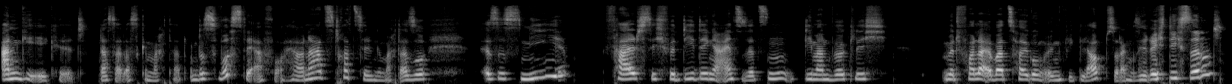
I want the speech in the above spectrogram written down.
angeekelt, dass er das gemacht hat. Und das wusste er vorher und er hat's trotzdem gemacht. Also es ist nie falsch, sich für die Dinge einzusetzen, die man wirklich mit voller Überzeugung irgendwie glaubt, solange sie richtig sind.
